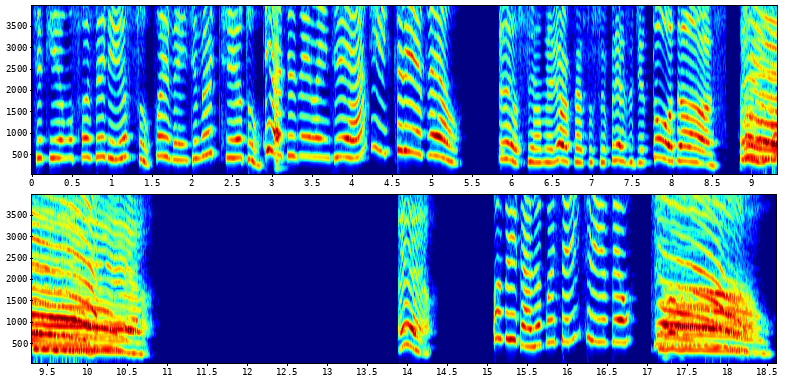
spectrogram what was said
De que íamos fazer isso. Foi bem divertido. E a Disneyland é incrível. Essa é a melhor festa surpresa de todas! É! É! Obrigada por ser incrível. Tchau!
